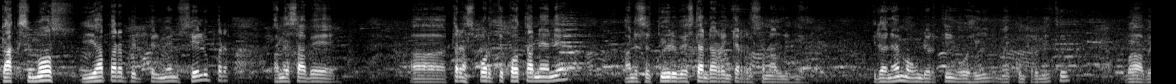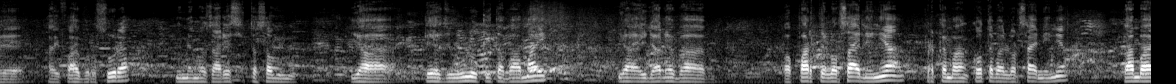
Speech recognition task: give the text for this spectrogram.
taxi mos ia para pelo menos selu para ane sabe transporte kota nene, ane se tuir be standar internasional ini. Ida nema underti ohi me compromisso, ba be ai fai brosura, nemos are situação ya desde ulu kita ba mai, ya idane ba, ba parte lorsa ininya perkembangan kota ba lorsa ininya tambah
